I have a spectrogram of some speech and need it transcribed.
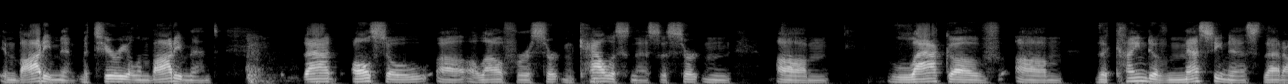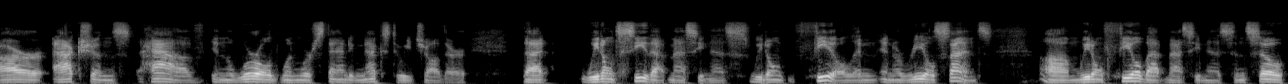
embodiment, material embodiment, that also uh, allow for a certain callousness, a certain um, lack of um, the kind of messiness that our actions have in the world when we're standing next to each other that we don't see that messiness we don't feel in, in a real sense um, we don't feel that messiness and so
